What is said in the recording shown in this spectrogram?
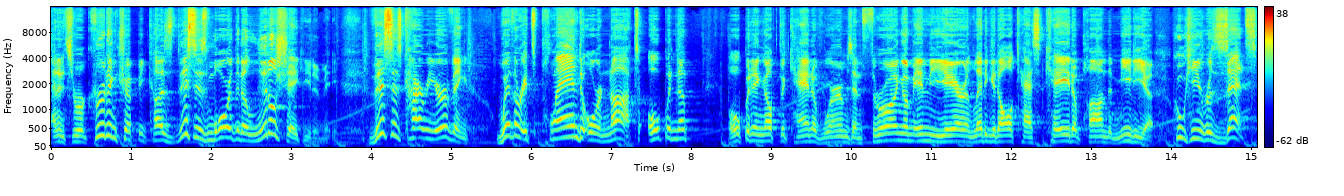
And it's a recruiting trip because this is more than a little shaky to me. This is Kyrie Irving, whether it's planned or not, open up opening up the can of worms and throwing them in the air and letting it all cascade upon the media, who he resents.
